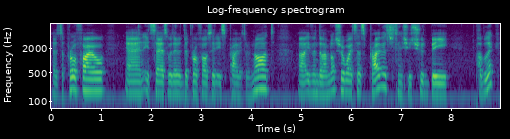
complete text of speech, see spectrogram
there's a profile, and it says whether the profile set is private or not. Uh, even though I'm not sure why it says private, since it should be public.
